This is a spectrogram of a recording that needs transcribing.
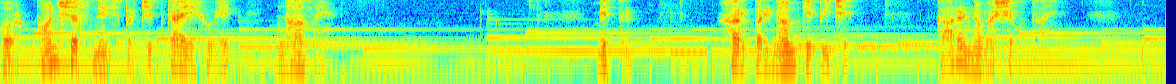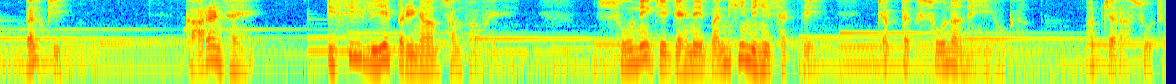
और कॉन्शियसनेस पर चिपकाए हुए नाम है। मित्र, हर परिणाम के पीछे कारण अवश्य होता है। बल्कि कारण है, इसीलिए परिणाम संभव है। सोने के गहने बन ही नहीं सकते, जब तक सोना नहीं होगा। अब जरा सोचो,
